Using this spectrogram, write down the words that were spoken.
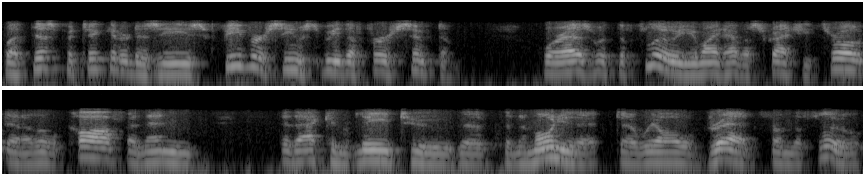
but this particular disease, fever seems to be the first symptom. Whereas with the flu, you might have a scratchy throat and a little cough, and then that can lead to the, the pneumonia that uh, we all dread from the flu,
